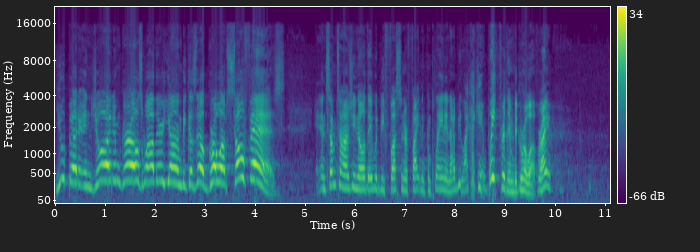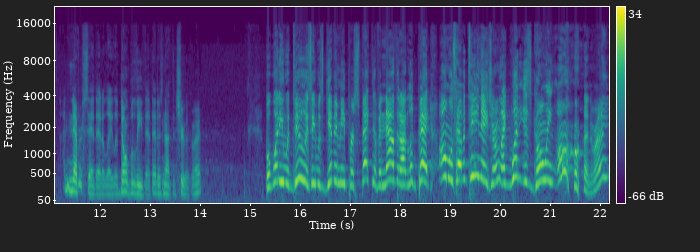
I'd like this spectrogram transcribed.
you better enjoy them girls while they're young because they'll grow up so fast. And sometimes, you know, they would be fussing or fighting and complaining, and I'd be like, I can't wait for them to grow up, right? I never said that, Alayla. Don't believe that. That is not the truth, right? But what he would do is he was giving me perspective. And now that I look back, I almost have a teenager. I'm like, what is going on, right?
